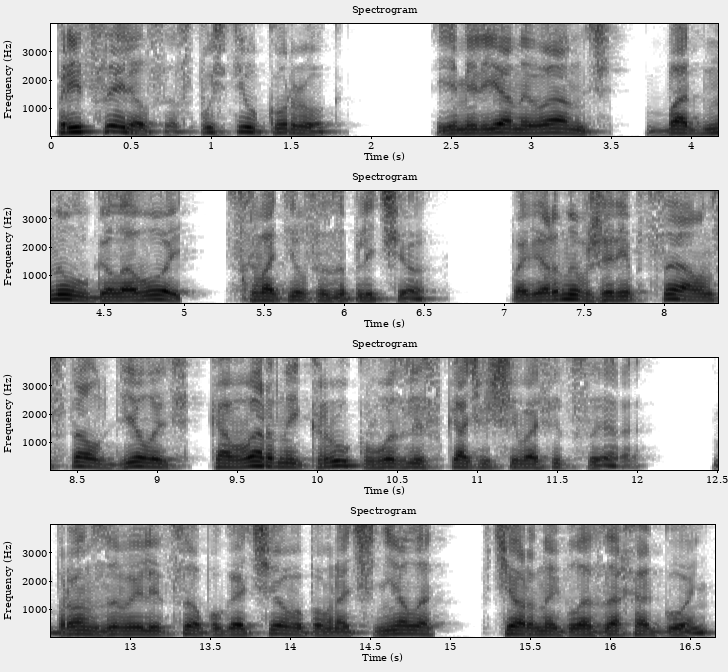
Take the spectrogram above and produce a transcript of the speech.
прицелился, спустил курок. Емельян Иванович боднул головой, схватился за плечо. Повернув жеребца, он стал делать коварный круг возле скачущего офицера. Бронзовое лицо Пугачева помрачнело, в черных глазах огонь.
